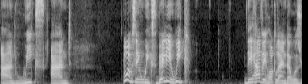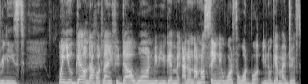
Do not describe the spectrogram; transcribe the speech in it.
and weeks and what I'm saying weeks, barely a week. They have a hotline that was released when you get on that hotline, if you dial one, maybe you get, med- I don't, I'm not saying it word for word, but you know, get my drift.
